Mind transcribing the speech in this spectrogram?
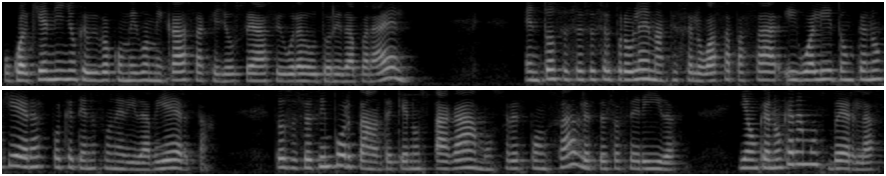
o cualquier niño que viva conmigo en mi casa que yo sea figura de autoridad para él. Entonces ese es el problema, que se lo vas a pasar igualito aunque no quieras porque tienes una herida abierta. Entonces es importante que nos hagamos responsables de esas heridas y aunque no queramos verlas,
